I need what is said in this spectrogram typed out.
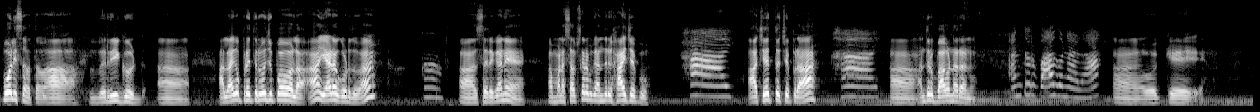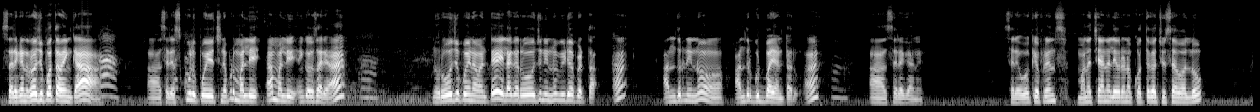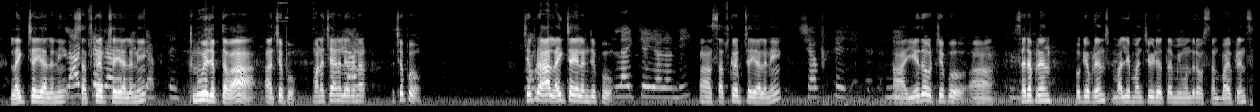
పోలీస్ అవుతావా? Very good. అలాగే ప్రతిరోజు పోవాలా? ఏడవకూడదు సరే కానీ మన సబ్స్క్రైబర్కి అందరికి హాయ్ చెప్పు. ఆ చేతితో చెప్పురా. అందరూ బాగున్నారాను అందరూ బాగున్నారా? ఓకే. సరే కానీ రోజు పోతావా ఇంకా? సరే స్కూల్కి పోయి వచ్చినప్పుడు మళ్ళీ మళ్ళీ ఇంకొకసారి నువ్వు రోజు పోయినావంటే ఇలాగ రోజు నిన్ను వీడియో పెడతా? అందరూ నిన్ను అందరూ గుడ్ బై అంటారు సరే కానీ సరే ఓకే ఫ్రెండ్స్. మన ఛానల్ ఎవరైనా కొత్తగా చూసేవాళ్ళు లైక్ చేయాలని సబ్స్క్రైబ్ చేయాలని నువ్వే చెప్తావా? చెప్పు. మన ఛానల్ ఎవరైనా చెప్పు. చెప్పురా లైక్ చేయాలని చెప్పు. లైక్ చేయాలండి. ఆ, సబ్స్క్రైబ్ చేయాలని. ఏదో ఒకటి చెప్పు. సరే ఫ్రెండ్స్. Okay friends. మళ్ళీ మంచి వీడియోతో మీ ముందర వస్తాను. Bye friends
